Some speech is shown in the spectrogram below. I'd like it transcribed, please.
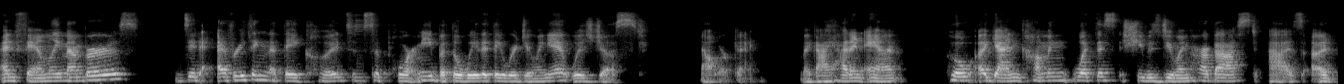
And family members did everything that they could to support me, but the way that they were doing it was just not working. Like I had an aunt who, again, coming with this, she was doing her best as a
